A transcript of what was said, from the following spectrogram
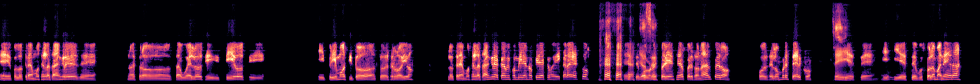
eh, pues lo traemos en la sangre desde nuestros abuelos y tíos y, y primos y todo, todo ese rollo. Lo traemos en la sangre. Acá mi familia no quería que me dedicara a esto, este, por una experiencia personal, pero pues el hombre es terco. y Sí, este y, y, este buscó la manera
